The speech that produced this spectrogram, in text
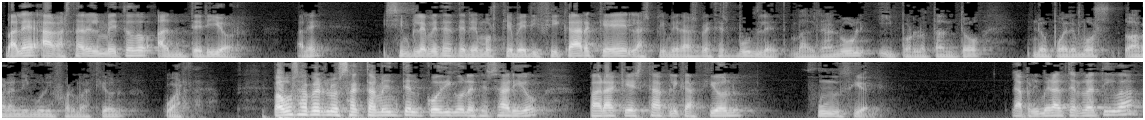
¿vale? a gastar el método anterior. Y simplemente tenemos que verificar que las primeras veces bootlet valdrá null y por lo tanto no podemos, no habrá ninguna información guardada. Vamos a verlo exactamente el código necesario para que esta aplicación funcione. La primera alternativa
